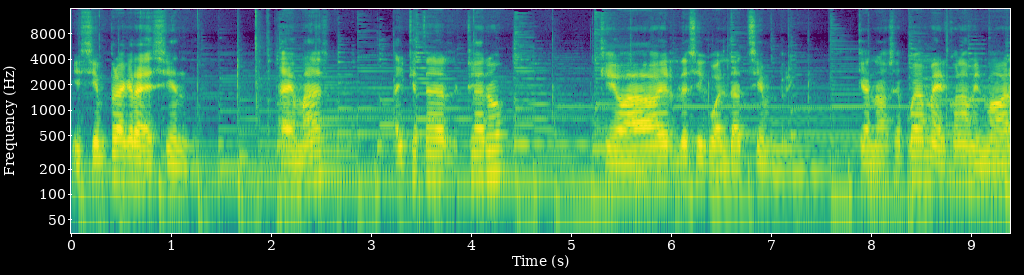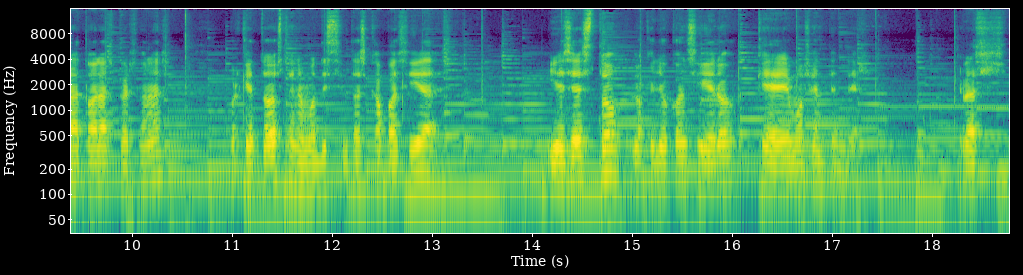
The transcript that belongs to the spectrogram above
y siempre agradeciendo. Además, hay que tener claro que va a haber desigualdad siempre, que no se puede medir con la misma vara a todas las personas porque todos tenemos distintas capacidades. Y es esto lo que yo considero que debemos entender. Gracias.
